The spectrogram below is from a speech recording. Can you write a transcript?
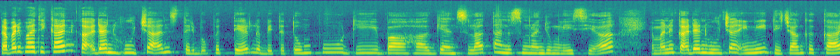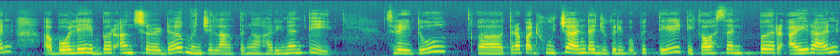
Dapat diperhatikan keadaan hujan seteribut petir lebih tertumpu di bahagian selatan semenanjung Malaysia yang mana keadaan hujan ini dijangkakan uh, boleh beransur reda menjelang tengah hari nanti. Selain itu, uh, terdapat hujan dan juga ribut petir di kawasan perairan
